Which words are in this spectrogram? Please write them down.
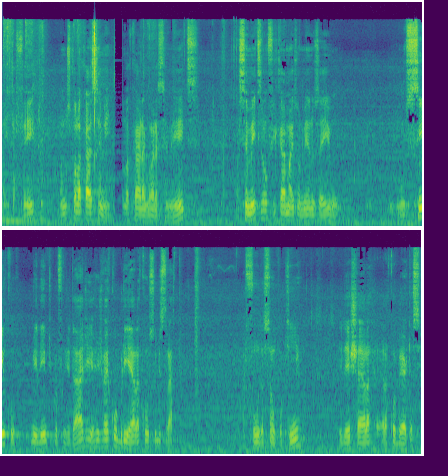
Aí tá feito. Vamos colocar as sementes. Vou colocar agora as sementes. As sementes vão ficar mais ou menos aí um, uns 5 milímetros de profundidade e a gente vai cobrir ela com substrato. Afunda só um pouquinho e deixa ela, ela coberta assim.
